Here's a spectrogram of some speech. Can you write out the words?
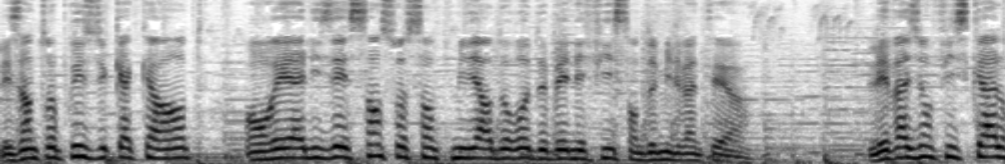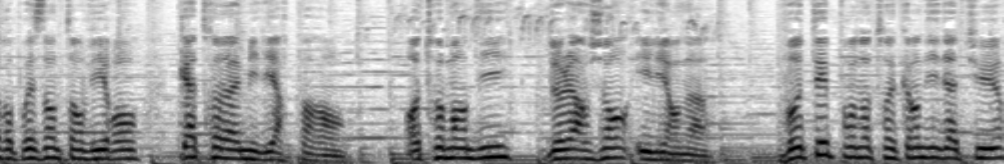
Les entreprises du CAC 40 ont réalisé 160 milliards d'euros de bénéfices en 2021. L'évasion fiscale représente environ 80 milliards par an. Autrement dit, de l'argent, il y en a. Voter pour notre candidature,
